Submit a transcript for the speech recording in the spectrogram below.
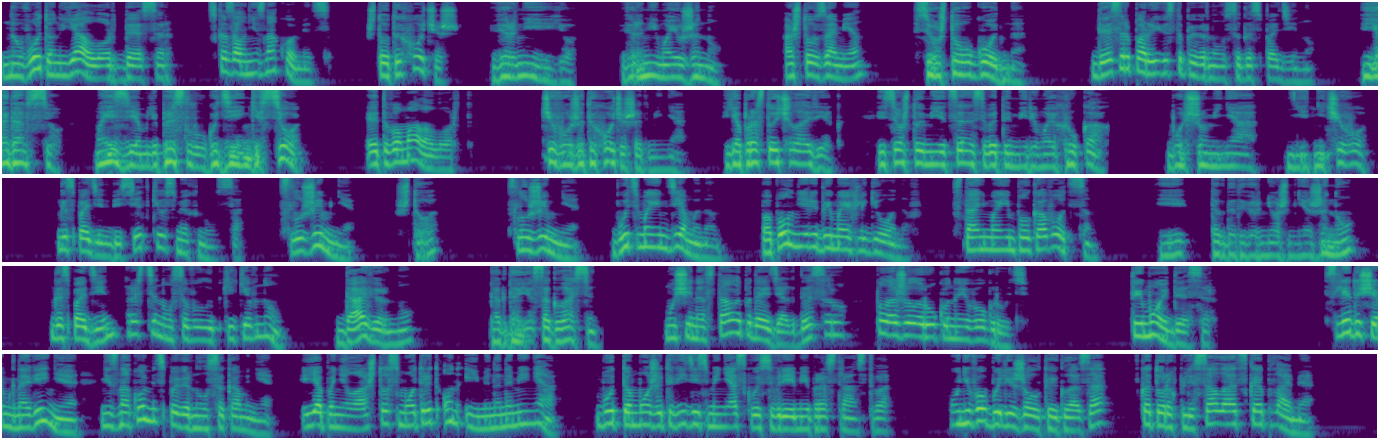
«Ну вот он я, лорд Дессер», — сказал незнакомец. «Что ты хочешь?» «Верни ее. Верни мою жену». «А что взамен?» «Все, что угодно». Дессер порывисто повернулся к господину. «Я дам все. Мои земли, прислугу, деньги, все». «Этого мало, лорд». «Чего же ты хочешь от меня? Я простой человек, и все, что имеет ценность в этом мире, в моих руках. Больше у меня нет ничего». Господин беседки усмехнулся. «Служи мне». «Что?» «Служи мне. Будь моим демоном. Пополни ряды моих легионов. Стань моим полководцем». «И тогда ты вернешь мне жену?» Господин растянулся в улыбке и кивнул. «Да, верну». «Тогда я согласен». Мужчина встал и, подойдя к Дессеру, положил руку на его грудь. «Ты мой, Дессер». В следующее мгновение незнакомец повернулся ко мне и я поняла, что смотрит он именно на меня, будто может видеть меня сквозь время и пространство. У него были желтые глаза, в которых плясало адское пламя,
